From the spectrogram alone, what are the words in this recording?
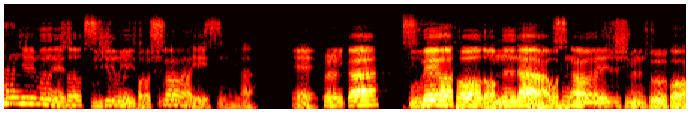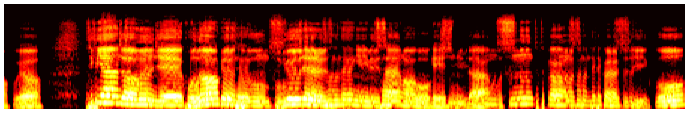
한 지문에서 두 지문이 더 추가가 되어 있습니다. 예, 그러니까 두 배가 더 넘는다라고 생각을 해주시면 좋을 것 같고요. 특이한 점은 이제 고등학교 대부분 부교재를 선생님이 사용하고 계십니다. 뭐 수능 특강을 선택할 수도 있고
